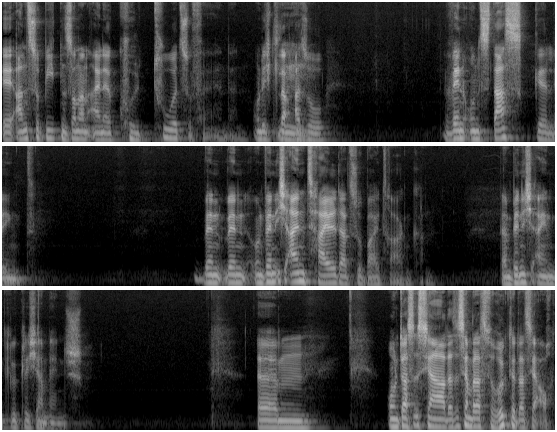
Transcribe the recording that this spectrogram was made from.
äh, anzubieten, sondern eine Kultur zu verändern. Und ich glaube, mhm. also, wenn uns das gelingt, wenn, wenn, und wenn ich einen Teil dazu beitragen kann, dann bin ich ein glücklicher Mensch. Ähm, und das ist ja, das ist ja mal das Verrückte, dass ja auch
